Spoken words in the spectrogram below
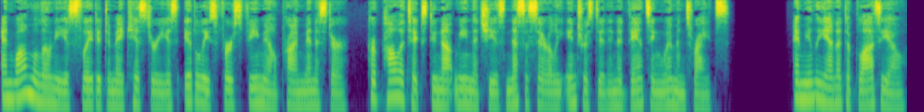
And while Meloni is slated to make history as Italy's first female prime minister, her politics do not mean that she is necessarily interested in advancing women's rights. Emiliana de Blasio,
